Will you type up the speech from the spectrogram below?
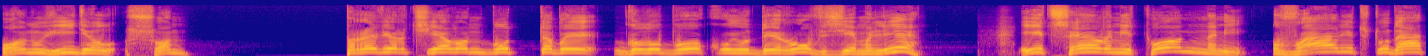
он увидел сон. Провертел он будто бы глубокую дыру в земле и целыми тоннами валит туда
